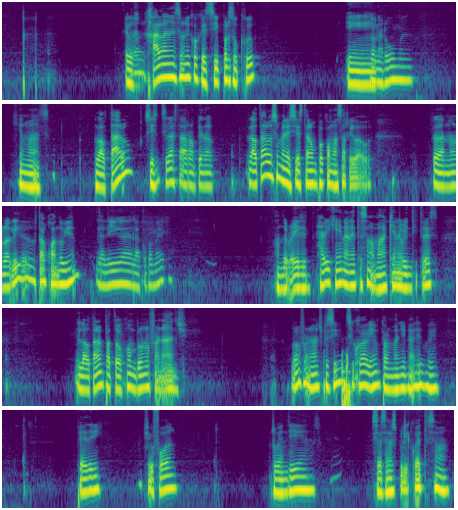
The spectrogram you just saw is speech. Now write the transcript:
El Haaland es el único que sí por su club. Y... Donnarumma. ¿Quién más? Lautaro. Sí, sí la estaba rompiendo. Lautaro se merecía estar un poco más arriba, güey. Pero ganó la liga, estaba jugando bien. La Liga, la Copa América. Underrated. Harry Kane, la neta, esa mamá aquí en el 23. Y Lautaro empató con Bruno Fernández. Bruno Fernández, pues sí, sí juega bien para el Man United, güey. Pedri, Phil Foden, Rubén Díaz, César Spilicueta, se llama.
